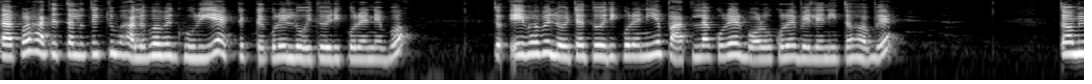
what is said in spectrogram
তারপর হাতের তালুতে একটু ভালোভাবে ঘুরিয়ে একটা একটা করে লই তৈরি করে নেব। তো এইভাবে লইটা তৈরি করে নিয়ে পাতলা করে আর বড় করে বেলে নিতে হবে। তো আমি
